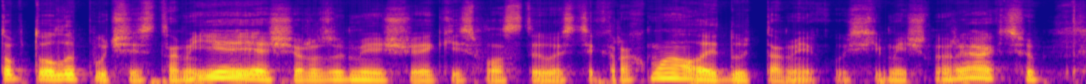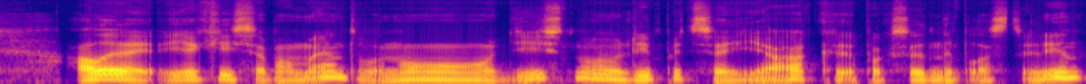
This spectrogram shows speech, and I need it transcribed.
Тобто липучість там є, я ще розумію, що якісь властивості крахмала йдуть там якусь хімічну реакцію, але якийсь момент воно дійсно ліпиться як епоксидний пластилін,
